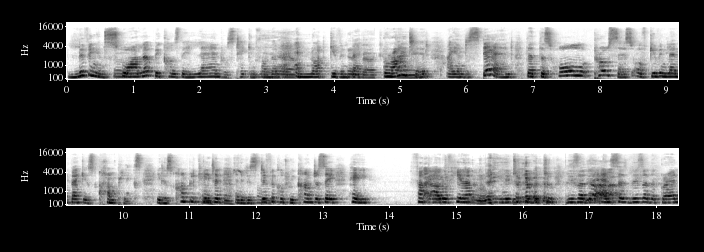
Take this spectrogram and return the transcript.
living in squalor mm. because their land was taken from them and not given back. back. Granted, mm. I understand that this whole process of giving land back is complex. It is complicated and it is difficult. We can't just say, hey, fuck out of here. You need to give it to these are the Yeah. ancestors, these are the grand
